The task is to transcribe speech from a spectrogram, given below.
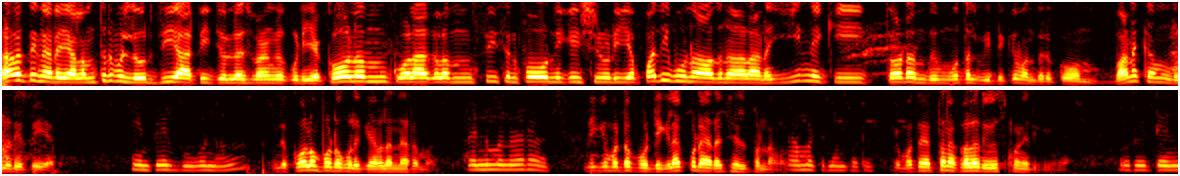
தரத்தின் அடையாளம் திருவள்ளூர் ஜிஆர்டி ஜுவல்லர்ஸ் வழங்கக்கூடிய கோலம் கோலாகலம் சீசன் ஃபோர் நிகழ்ச்சியினுடைய பதிமூணாவது நாளான இன்னைக்கு தொடர்ந்து முதல் வீட்டுக்கு வந்திருக்கோம். வணக்கம் உங்களுடைய பெயர்? என் பேர் புவனா. இந்த கோலம் போட உங்களுக்கு எவ்வளோ நேரம் ஆச்சு ரெண்டு மணி நேரம் ஆச்சு. நீங்கள் மட்டும் போட்டிங்களா? கூட யாராச்சும் ஹெல்ப் பண்ணாங்களா? நான் மட்டும்தான் போட்டேன் சார் மொத்தம் எத்தனை கலர் யூஸ் பண்ணியிருக்கீங்க ஒரு டென்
